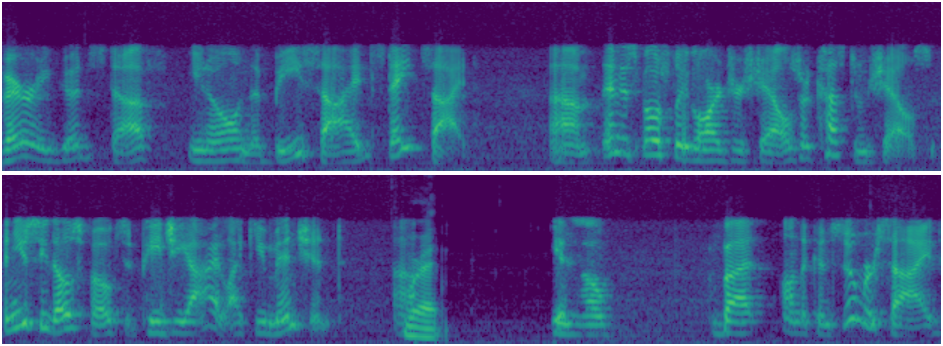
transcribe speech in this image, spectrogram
very good stuff, you know, on the B side, state side. Um, and it's mostly larger shells or custom shells. And you see those folks at PGI, like you mentioned. Um, right. You know, but on the consumer side,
